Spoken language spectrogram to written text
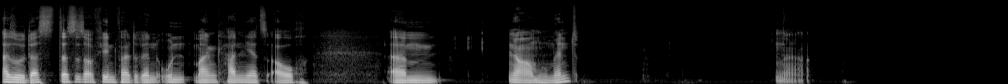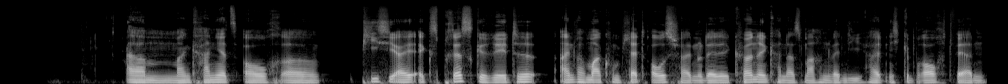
also das, das ist auf jeden Fall drin und man kann jetzt auch, ähm, ja, Moment. Na. Ähm, man kann jetzt auch äh, PCI Express Geräte einfach mal komplett ausschalten oder der Kernel kann das machen, wenn die halt nicht gebraucht werden.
